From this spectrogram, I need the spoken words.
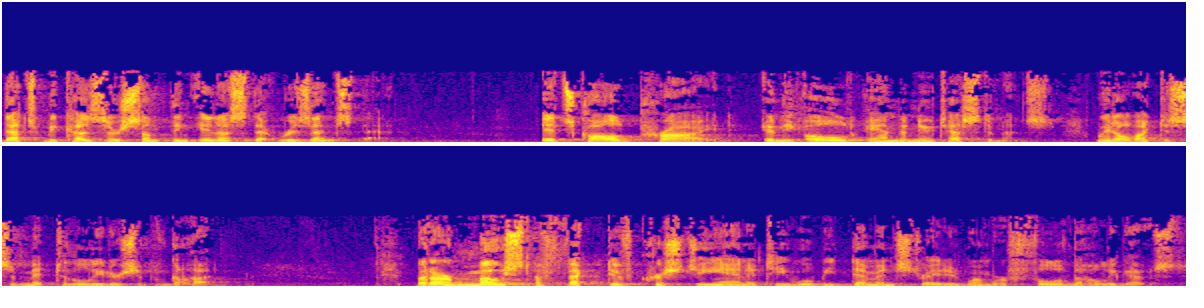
That's because there's something in us that resents that. It's called pride in the Old and the New Testaments. We don't like to submit to the leadership of God. But our most effective Christianity will be demonstrated when we're full of the Holy Ghost,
